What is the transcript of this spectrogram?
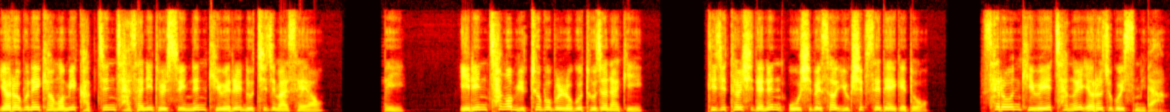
여러분의 경험이 값진 자산이 될 수 있는 기회를 놓치지 마세요. 2. 1인 창업 유튜브 블로그 도전하기. 디지털 시대는 50에서 60세대에게도 새로운 기회의 창을 열어주고 있습니다.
